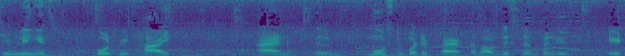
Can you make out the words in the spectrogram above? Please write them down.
shivling is 4 feet high and the most important fact about this temple is its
